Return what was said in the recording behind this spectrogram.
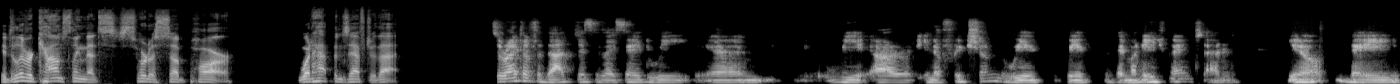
they deliver counseling that's sort of subpar. What happens after that? So right after that, just as I said, we um, we are in a friction with with the management, and you know they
